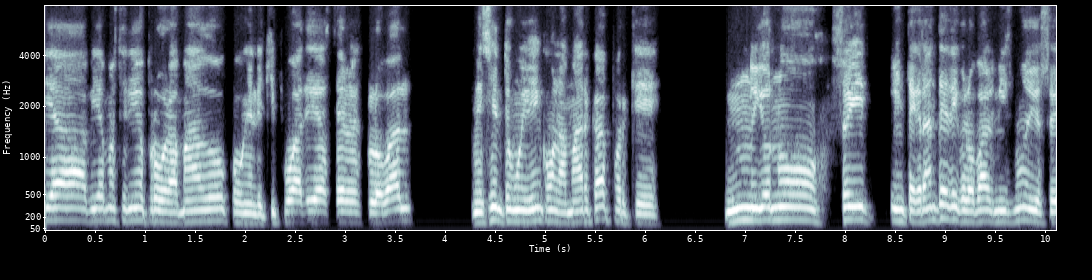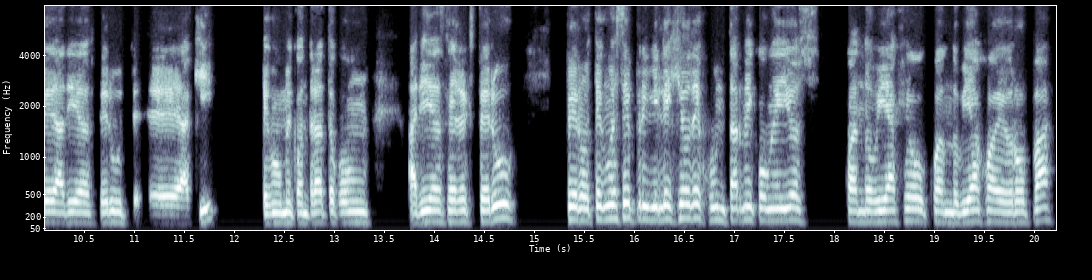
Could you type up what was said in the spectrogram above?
ya habíamos tenido programado con el equipo Adidas Terres Global. Me siento muy bien con la marca porque yo no soy integrante de Global mismo, yo soy de Adidas Perú eh, aquí. Tengo mi contrato con Adidas Telex Perú, pero tengo ese privilegio de juntarme con ellos cuando viajo, cuando viajo a Europa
